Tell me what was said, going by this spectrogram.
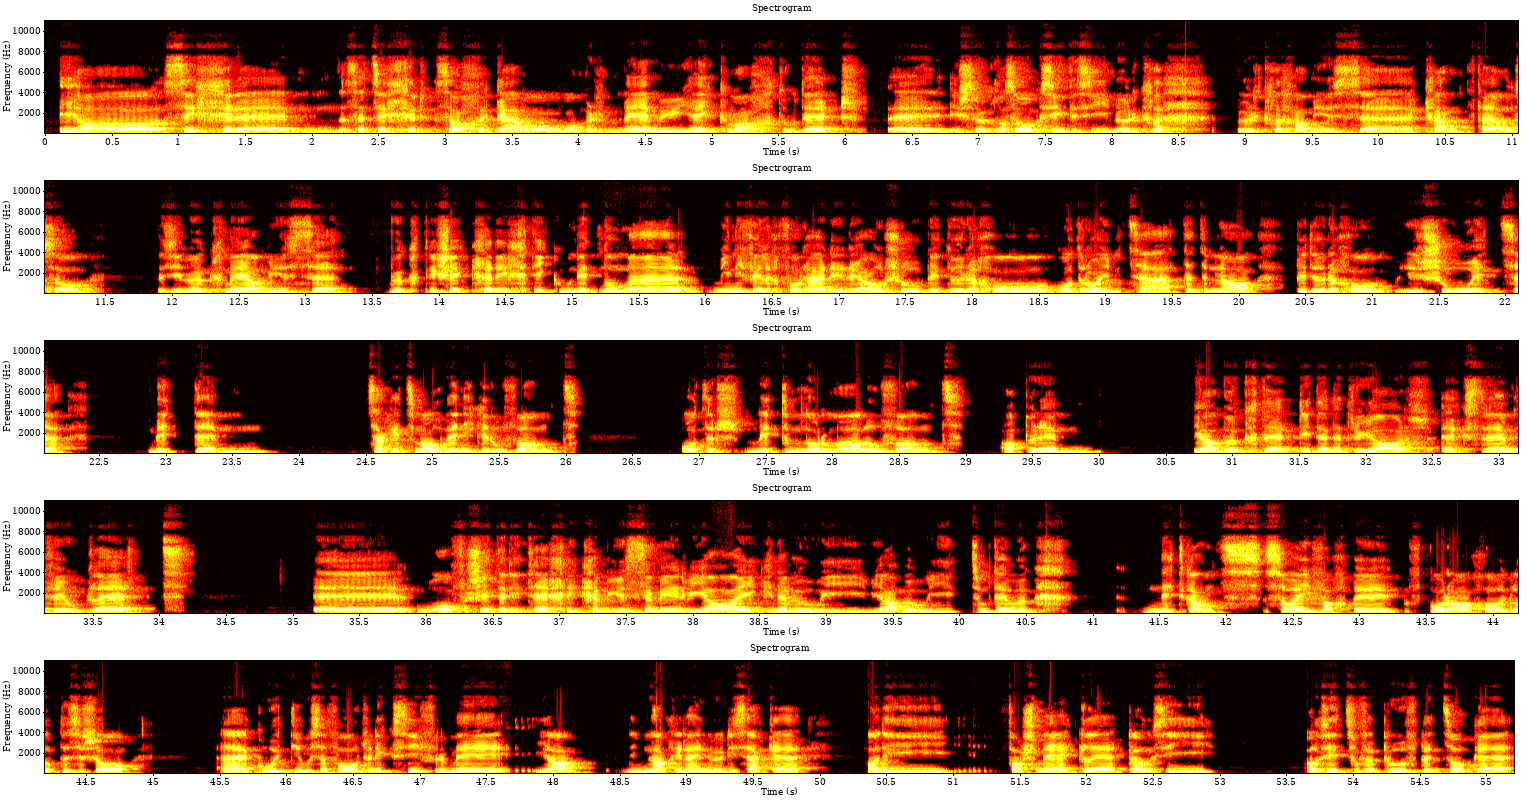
Ich habe sicher, ähm, es hat sicher Sachen gegeben, wo, wo wir mehr Mühe haben gemacht und dort äh, ist es wirklich so gewesen, dass ich wirklich, wirklich haben müssen, äh, kämpfen also dass ich wirklich mehr müssen, wirklich reinschicken richtig und nicht nur, wie ich vielleicht vorher in der Realschule bin durchgekommen oder auch im 10. danach bin durchgekommen, in der Schule jetzt mit dem, sage jetzt mal, weniger Aufwand oder mit dem normalen Aufwand aber ähm, ja, wirklich dort in diesen drei Jahren extrem viel gelernt. Äh, und auch verschiedene Techniken müssen wir wie aneignen, weil ich, ja, weil ich zum Teil wirklich nicht ganz so einfach bin vorangekommen. Ich glaube, das war schon eine gute Herausforderung für mich. Ja, im Nachhinein würde ich sagen, habe ich fast mehr gelernt, als ich, als ich jetzt auf den Beruf bezogen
